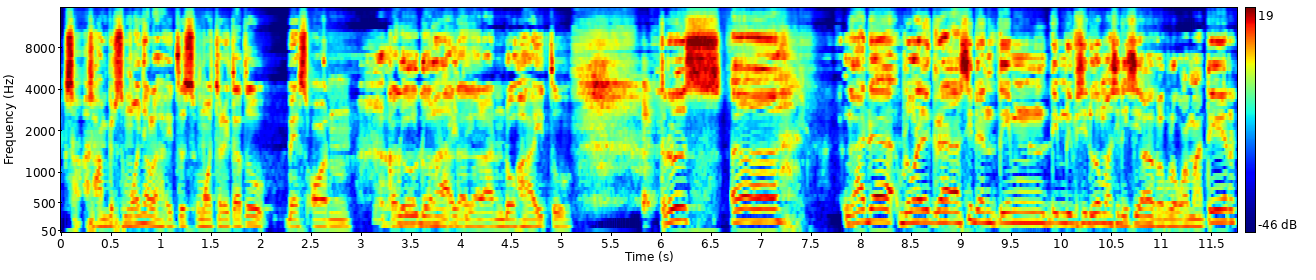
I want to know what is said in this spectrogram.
sa- hampir semuanya lah itu semua cerita tuh based on kegagalan Doha itu. kegagalan Doha itu. Terus eh nggak ada belum ada degradasi dan tim tim divisi 2 masih diisi oleh klub-klub amatir.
